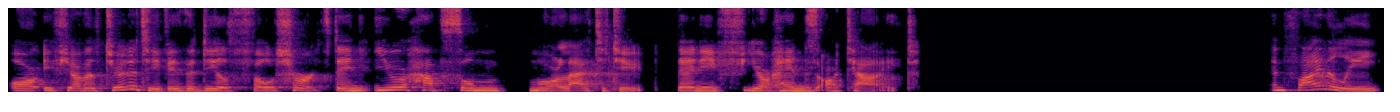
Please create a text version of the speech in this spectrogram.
or if you have alternative if the deal falls short, then you have some more latitude than if your hands are tied. And finally,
